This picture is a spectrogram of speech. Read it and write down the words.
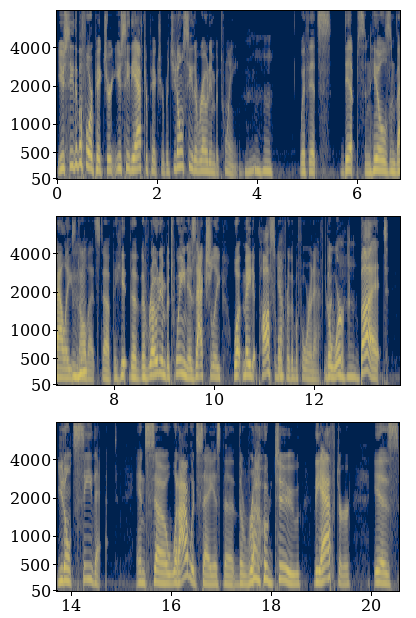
You see the before picture, you see the after picture, but you don't see the road in between Mm-hmm. with its dips and hills and valleys and all Mm-hmm. that stuff. The, the the road in between is actually what made it possible Yeah. for the before and after. The work. but you don't see that. And so what I would say is the the road to the after is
